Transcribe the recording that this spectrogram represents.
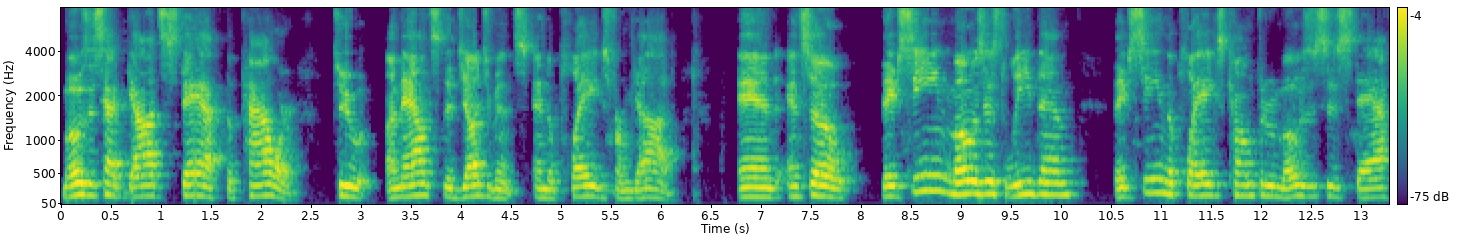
Moses had God's staff, the power to announce the judgments and the plagues from God. And, and so they've seen Moses lead them. They've seen the plagues come through Moses' staff.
